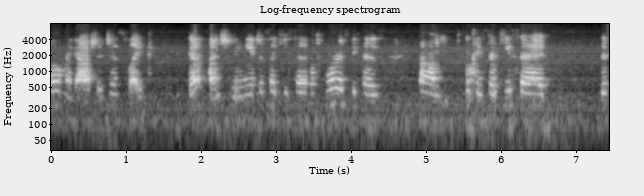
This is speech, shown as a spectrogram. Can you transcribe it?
oh my gosh, it just like gut punched me, just like you said before, is because, um, okay, so he said, the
